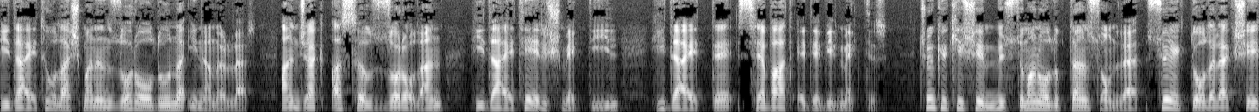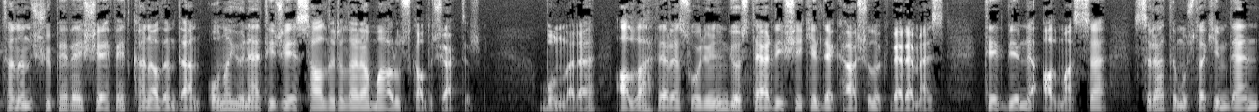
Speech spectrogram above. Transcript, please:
hidayete ulaşmanın zor olduğuna inanırlar. Ancak asıl zor olan hidayete erişmek değil, hidayette sebat edebilmektir. Çünkü kişi Müslüman olduktan sonra sürekli olarak şeytanın şüphe ve şehvet kanalından ona yönelteceği saldırılara maruz kalacaktır. Bunlara Allah ve Resulünün gösterdiği şekilde karşılık veremez, tedbirini almazsa sırat-ı mustakimden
